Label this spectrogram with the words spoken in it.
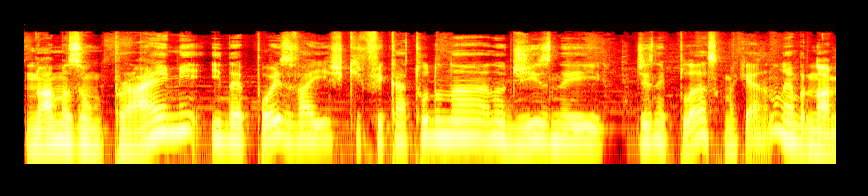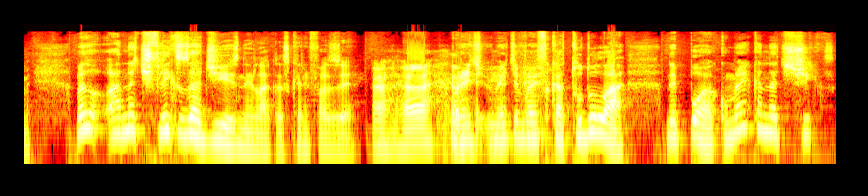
no Amazon Prime e depois vai acho que ficar tudo na, no Disney... Disney Plus, como é que é? Eu não lembro o nome. Mas a Netflix da Disney lá que eles querem fazer. Aham. Aparentemente vai ficar tudo lá. De, porra, como é que a Netflix.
